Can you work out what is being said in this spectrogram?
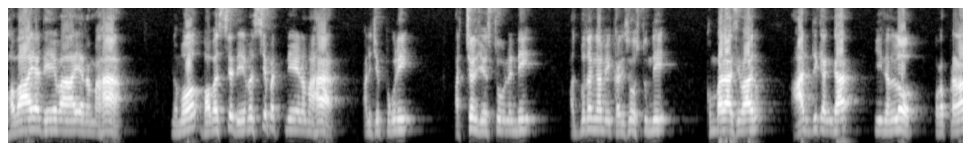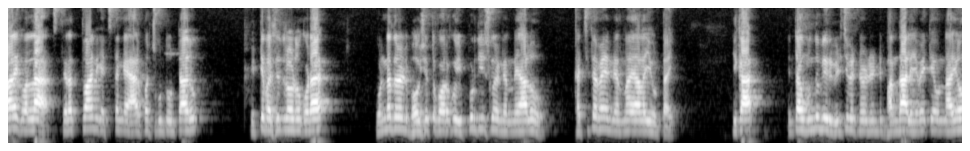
భవాయ దేవాయ నమ నమో భవస్య దేవస్య పత్నే నమ అని చెప్పుకుని అర్చన చేస్తూ ఉండండి. అద్భుతంగా మీకు కలిసి వస్తుంది. కుంభరాశి వారు ఆర్థికంగా ఈ నెలలో ఒక ప్రణాళిక వల్ల స్థిరత్వాన్ని ఖచ్చితంగా ఏర్పరచుకుంటూ ఉంటారు. ఎట్టి పరిస్థితుల్లోనూ కూడా ఉన్నతమైన భవిష్యత్తు కొరకు ఇప్పుడు తీసుకునే నిర్ణయాలు ఖచ్చితమైన నిర్ణయాలు అయి ఉంటాయి. ఇక ఇంతకుముందు మీరు విడిచిపెట్టినటువంటి బంధాలు ఏవైతే ఉన్నాయో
